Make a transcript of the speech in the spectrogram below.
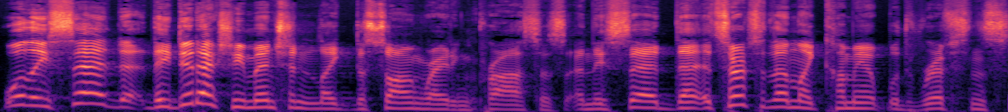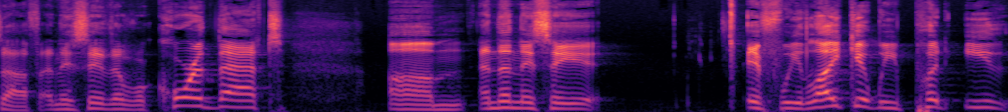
Well, they said they did actually mention like the songwriting process, and they said that it starts with them like coming up with riffs and stuff, and they say they'll record that, um, and then they say if we like it, we put e-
